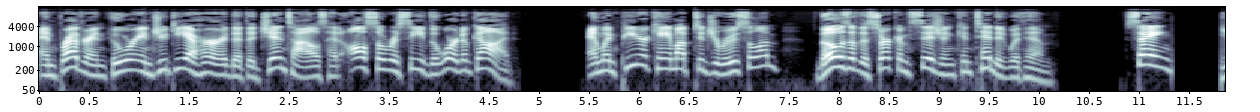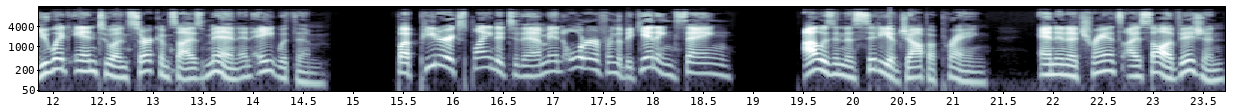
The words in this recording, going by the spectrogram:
and brethren who were in Judea heard that the Gentiles had also received the word of God. And when Peter came up to Jerusalem, those of the circumcision contended with him, saying, You went in to uncircumcised men and ate with them. But Peter explained it to them in order from the beginning, saying, I was in the city of Joppa praying, and in a trance I saw a vision,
